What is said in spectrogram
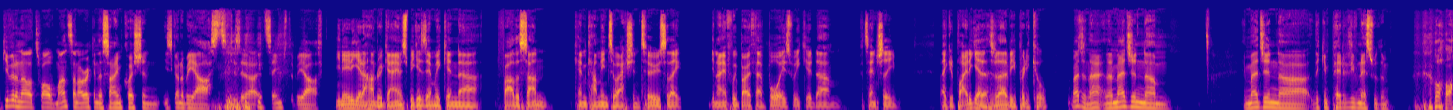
give it another twelve months, and I reckon the same question is going to be asked because it, uh, it seems to be asked. You need to get hundred games because then we can uh, father son can come into action too. So they, you know, if we both have boys, we could um, potentially they could play together. So that'd be pretty cool. Imagine that, and imagine um, imagine uh, the competitiveness with them.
